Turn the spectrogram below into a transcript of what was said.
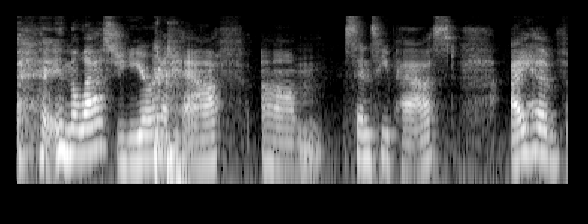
in the last year and a half um, since he passed, I have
